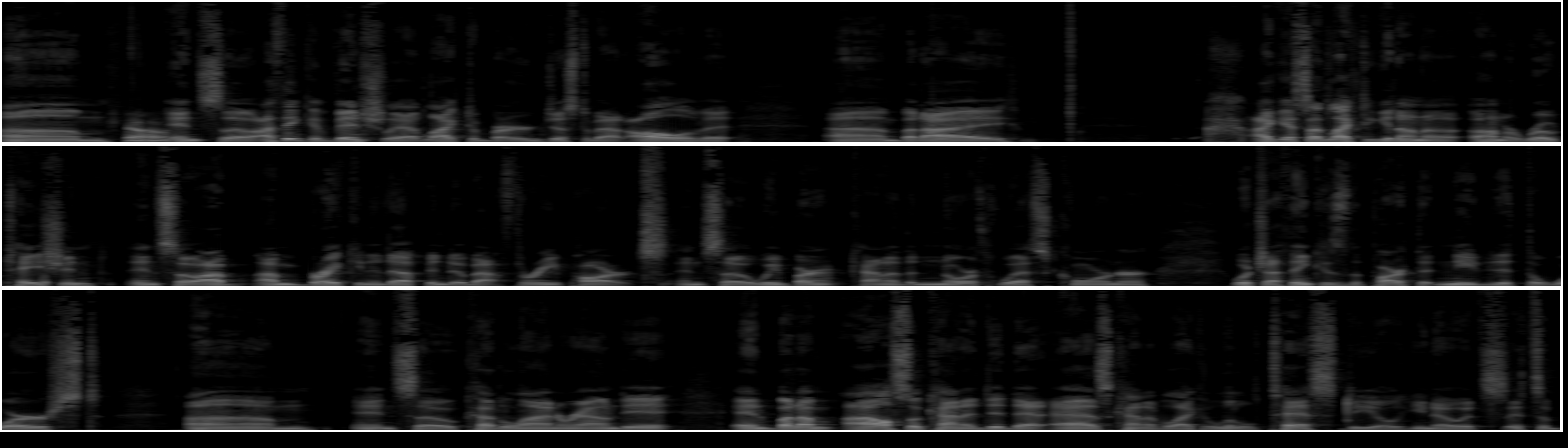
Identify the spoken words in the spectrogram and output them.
Um, Uh-huh. And so I think eventually I'd like to burn just about all of it. Um, but I, I guess I'd like to get on a on a rotation, and so I, I'm breaking it up into about three parts. And so we burnt kind of the northwest corner, which I think is the part that needed it the worst. Um, and so cut a line around it. And but I'm I also kind of did that as kind of like a little test deal. You know, it's it's a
